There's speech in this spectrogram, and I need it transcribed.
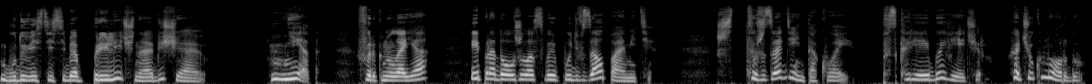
Буду вести себя прилично, обещаю». «Нет», — фыркнула я, и продолжила свой путь в зал памяти. Что ж за день такой? Поскорее бы вечер. Хочу к Норду.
